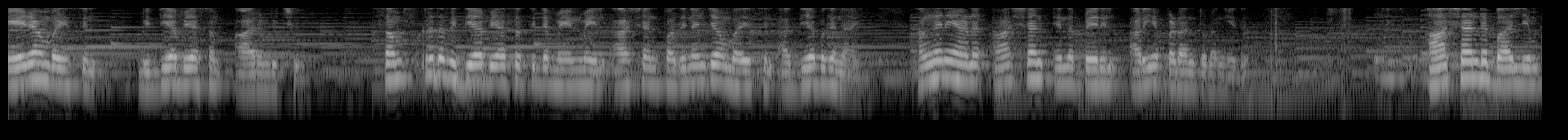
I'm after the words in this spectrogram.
ഏഴാം വയസ്സിൽ വിദ്യാഭ്യാസം ആരംഭിച്ചു. സംസ്കൃത വിദ്യാഭ്യാസത്തിന്റെ മേന്മയിൽ ആശാൻ പതിനഞ്ചാം വയസ്സിൽ അധ്യാപകനായി. അങ്ങനെയാണ് ആശാൻ എന്ന പേരിൽ അറിയപ്പെടാൻ തുടങ്ങിയത്. ആശാന്റെ ബാല്യം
